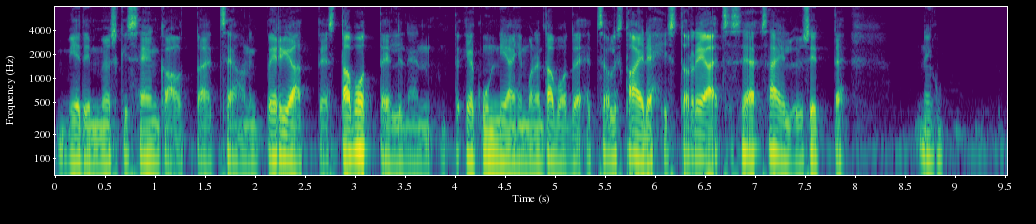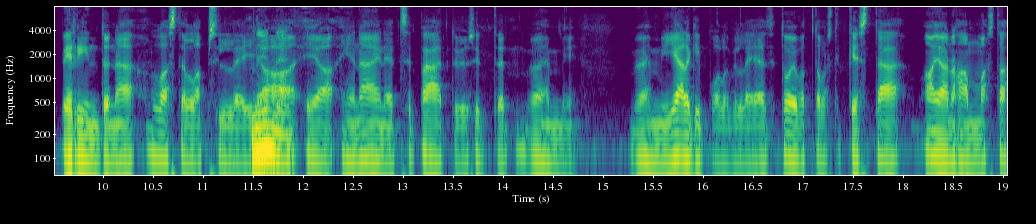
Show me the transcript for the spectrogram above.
mietin myöskin sen kautta, että se on niin periaatteessa tavoitteellinen ja kunnianhimoinen tavoite, että se olisi taidehistoria, että se säilyy sitten niin kuin perintönä lastenlapsille ja, niin, niin. Ja, ja näin, että se päätyy sitten myöhemmin, myöhemmin jälkipolville ja se toivottavasti kestää ajan hammasta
